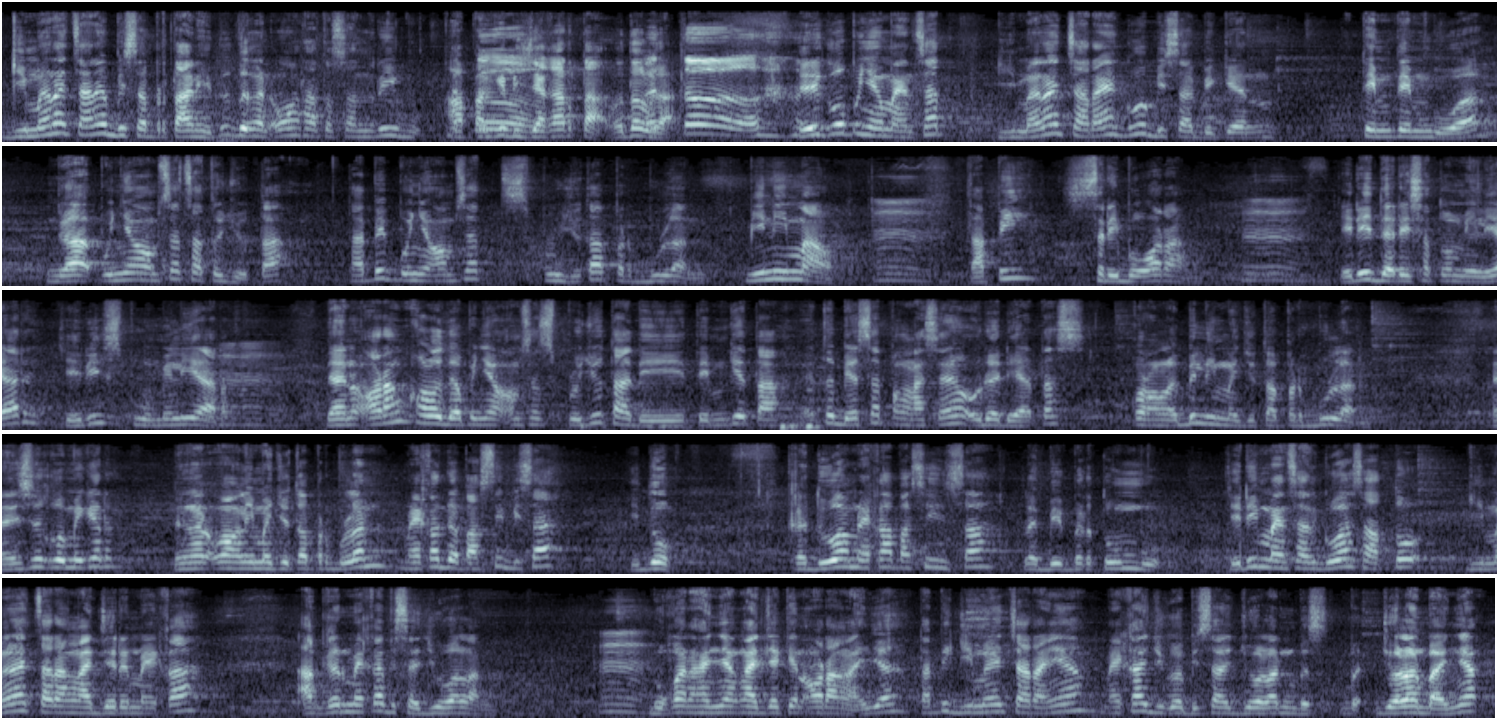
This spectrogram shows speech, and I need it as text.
Gimana caranya bisa bertahan itu dengan uang ratusan ribu? Apalagi di Jakarta betul nggak? Betul. jadi gue punya mindset gimana caranya gue bisa bikin tim-tim gue nggak punya omset satu juta tapi punya omset 10 juta per bulan minimal. Tapi 1000 orang. Jadi dari satu miliar jadi 10 miliar. Dan orang kalau udah punya omset 10 juta di tim kita itu biasa penghasilannya udah di atas kurang lebih 5 juta per bulan. Dan di situ gue mikir dengan uang 5 juta per bulan mereka udah pasti bisa hidup. Kedua mereka pasti bisa lebih bertumbuh. Jadi mindset gue satu gimana cara ngajarin mereka agar mereka bisa jualan. Bukan hanya ngajakin orang aja tapi gimana caranya mereka juga bisa jualan jualan banyak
